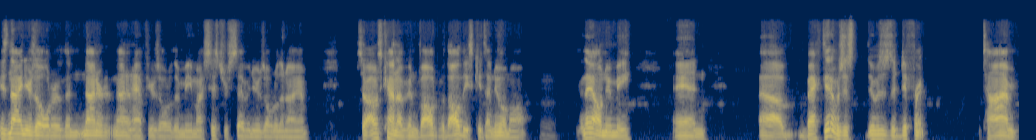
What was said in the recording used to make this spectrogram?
is nine years older than nine or nine and a half years older than me. My sister's seven years older than I am, so I was kind of involved with all these kids. I knew them all, Hmm. and they all knew me, and uh, back then it was just it was just a different time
